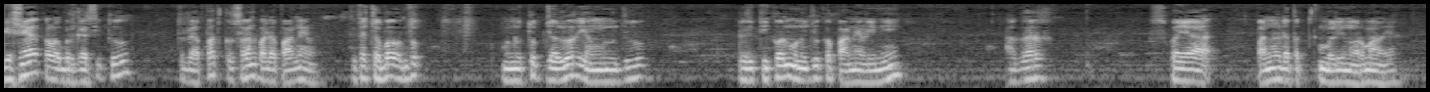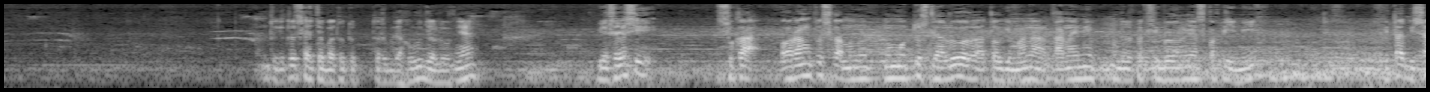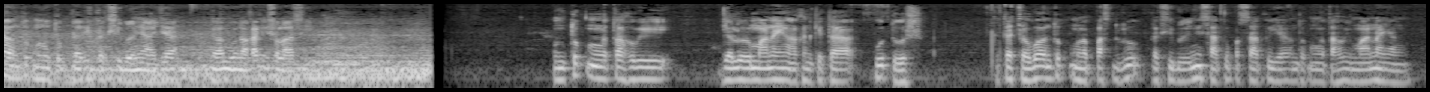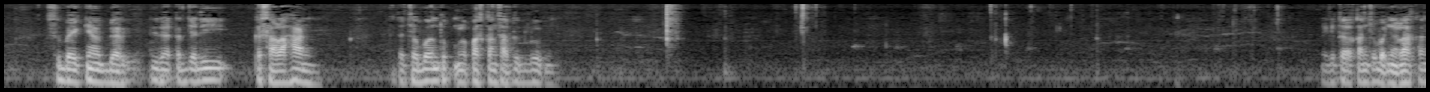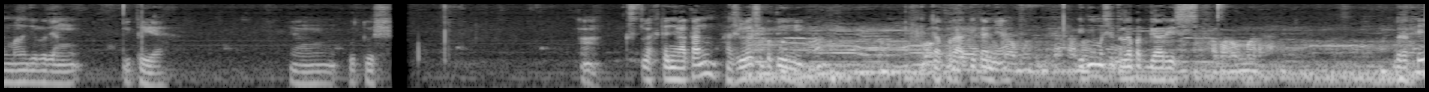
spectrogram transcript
Biasanya kalau bergas itu terdapat kerusakan pada panel. Kita coba untuk menutup jalur yang menuju dari tikon menuju ke panel ini agar supaya panel dapat kembali normal ya. Untuk itu saya coba tutup terlebih dahulu jalurnya. Biasanya sih suka orang tuh suka memutus jalur atau gimana. Karena ini model fleksibelnya seperti ini kita bisa untuk menutup dari fleksibelnya aja dengan menggunakan isolasi. Untuk mengetahui jalur mana yang akan kita putus kita coba untuk melepas dulu fleksibel ini satu persatu ya untuk mengetahui mana yang sebaiknya biar tidak terjadi kesalahan. Kita coba untuk melepaskan satu dulu Nah, kita akan coba nyalakan mana jalur yang itu ya. Yang putus. Nah, setelah kita nyalakan hasilnya seperti ini. Kita perhatikan ya. Ini masih terdapat garis. Berarti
